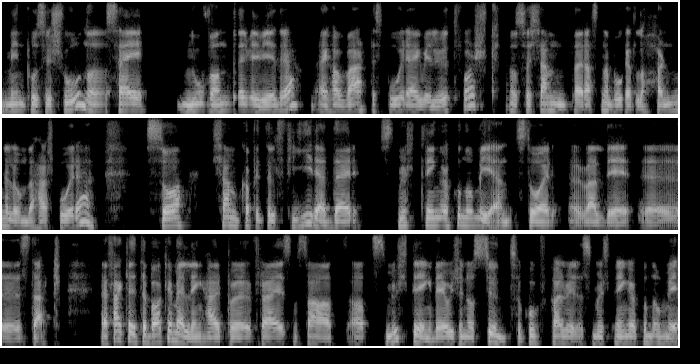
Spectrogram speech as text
min posisjon og sier nå vandrer vi videre. Jeg har valgt det sporet jeg vil utforske, og så kommer resten av boka til å handle om det her sporet. Så kommer kapittel fire der smultringøkonomien står uh, veldig uh, sterkt. Jeg fikk litt tilbakemelding her på, fra ei som sa at, at, smultring det er jo ikke noe sunt, så hvorfor kaller vi det smultringøkonomi?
